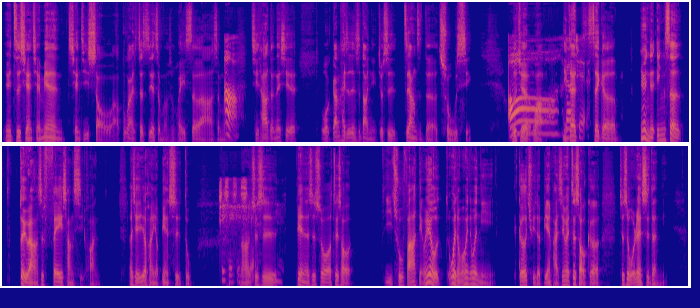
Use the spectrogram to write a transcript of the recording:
因为之前前面前几首啊，不管这世界怎么是灰色啊，什么其他的那些，我刚开始认识到你就是这样子的雏形，我就觉得哇，你在这个，因为你的音色对我来讲是非常喜欢，而且又很有辨识度，谢谢谢谢，然后就是变成是说这首以出发点，因为我为什么会问你？歌曲的编排是因为这首歌就是我认识的你，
